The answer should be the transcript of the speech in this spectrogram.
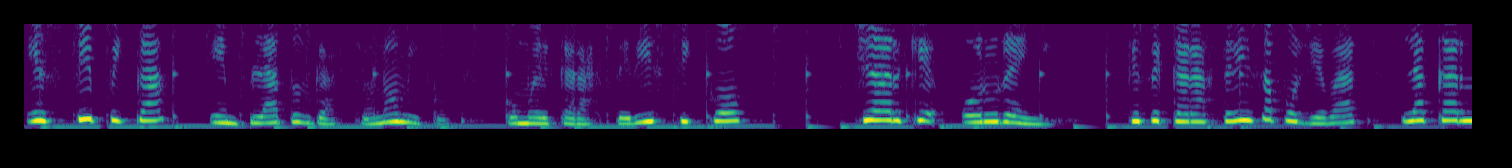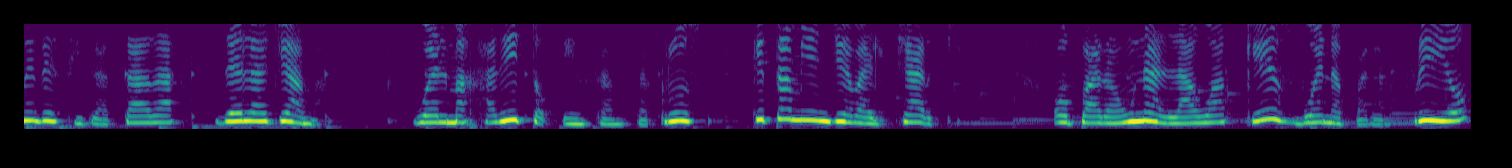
Es típica en platos gastronómicos, como el característico charque orureño, que se caracteriza por llevar la carne deshidratada de la llama, o el majadito en Santa Cruz, que también lleva el charqui, o para una lagua que es buena para el frío,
